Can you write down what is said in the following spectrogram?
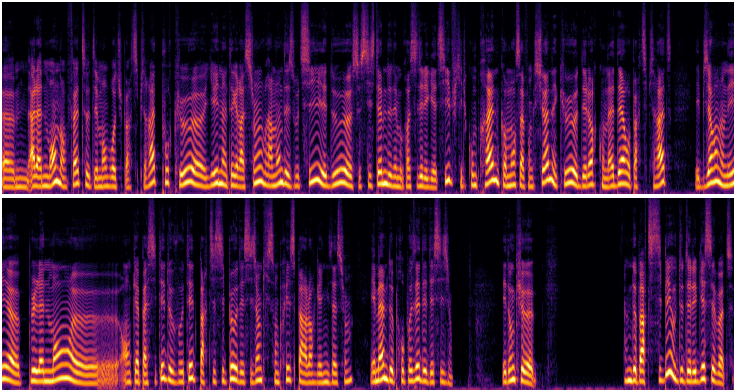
Euh, à la demande en fait des membres du Parti Pirate pour qu'il euh, y ait une intégration vraiment des outils et de euh, ce système de démocratie délégative, qu'ils comprennent comment ça fonctionne et que dès lors qu'on adhère au Parti Pirate, eh bien, on est pleinement en capacité de voter, de participer aux décisions qui sont prises par l'organisation et même de proposer des décisions. Et donc, de participer ou de déléguer ses votes.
